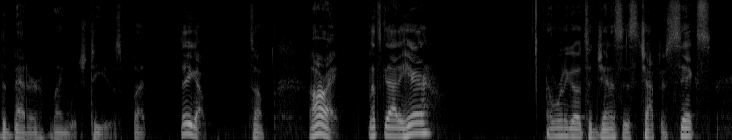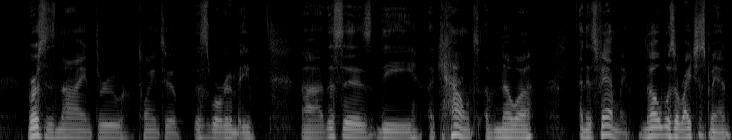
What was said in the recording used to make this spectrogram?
the better language to use. But there you go. So, all right, let's get out of here. And we're going to go to Genesis chapter 6, verses 9 through 22. This is where we're going to be. Uh, this is the account of Noah and his family. Noah was a righteous man,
